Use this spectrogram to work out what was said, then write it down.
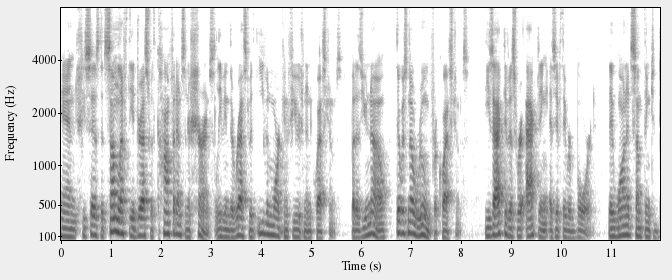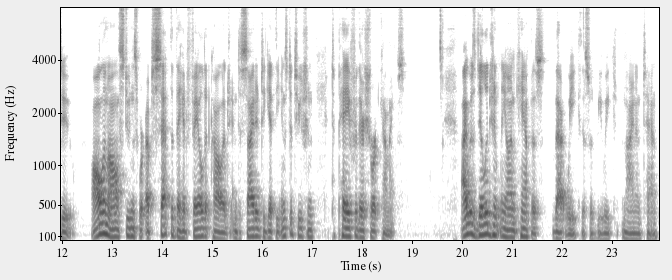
And she says that some left the address with confidence and assurance, leaving the rest with even more confusion and questions. But as you know, there was no room for questions. These activists were acting as if they were bored. They wanted something to do. All in all, students were upset that they had failed at college and decided to get the institution to pay for their shortcomings. I was diligently on campus that week. This would be week nine and 10.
